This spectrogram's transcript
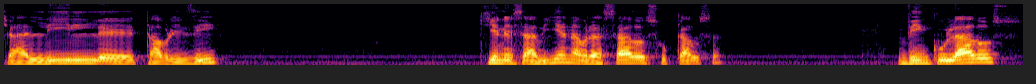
Jalil eh, Tabrizi, quienes habían abrazado su causa, vinculados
